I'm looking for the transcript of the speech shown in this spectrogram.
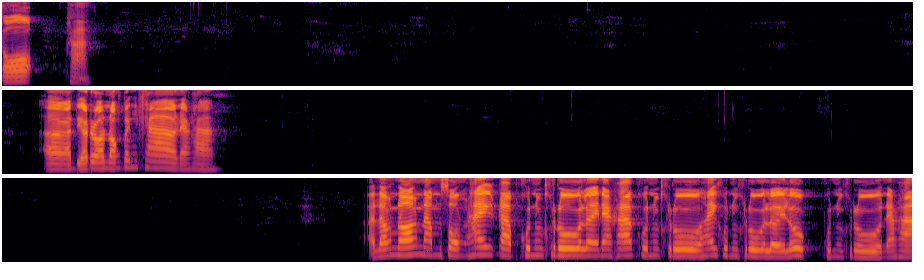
โต๊ะค่ะ เอ่อเดี๋ยวรอน้องต้นข้าวนะคะ น้องๆนำส่งให้กับคุณครูเลยนะคะ คุณครูให้คุณครูเลยลูกคุณครูนะคะ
